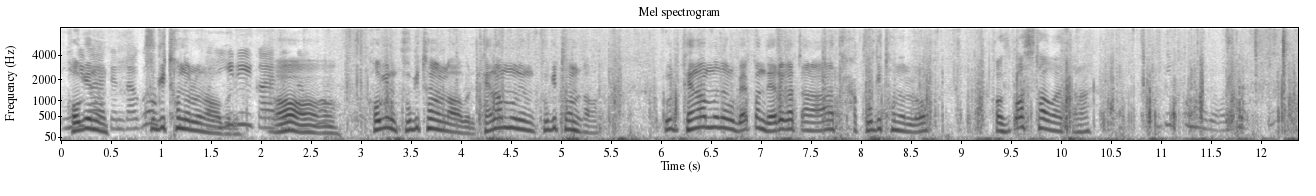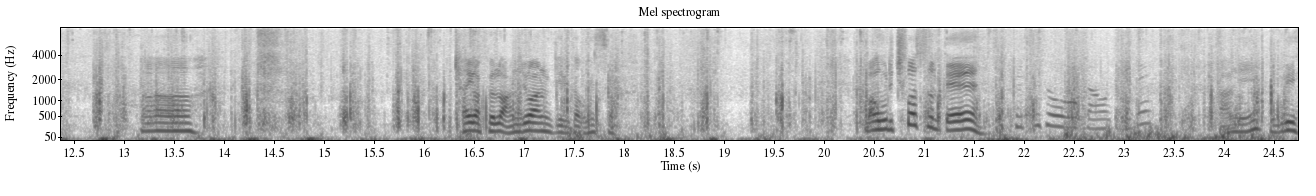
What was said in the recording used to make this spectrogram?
이리 가야 거기는 된다고? 구기 터널로 아, 나와버려 이리 가야 어, 된다고? 어, 어. 거기는 구기 터널 나와버려 대나무는 구기 터널 나와 우리 대나무로 몇 번 내려갔잖아. 다 구기 터널로. 거기서 버스 타고 갔잖아. 구기 터널이 어디? 아 자기가 별로 안 좋아하는 길이라고 했어. 막 우리 추웠을 때. 대피소 나오던데? 아니 우리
